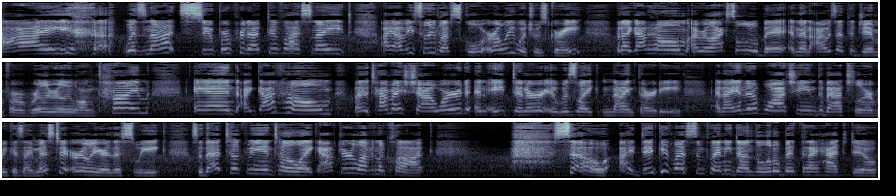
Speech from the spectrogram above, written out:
I was not super productive last night. I obviously left school early, which was great, but I got home, I relaxed a little bit, and then I was at the gym for a really, really long time. And I got home, by the time I showered and ate dinner, it was like 9.30. And I ended up watching The Bachelor because I missed it earlier this week. So that took me until like after 11 o'clock. So I did get lesson planning done the little bit that I had to do.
